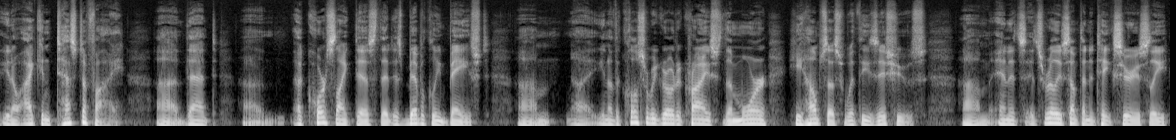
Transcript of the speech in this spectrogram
you know, I can testify that uh, a course like this that is biblically based, um, uh, you know, the closer we grow to Christ, the more He helps us with these issues, um, and it's it's really something to take seriously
